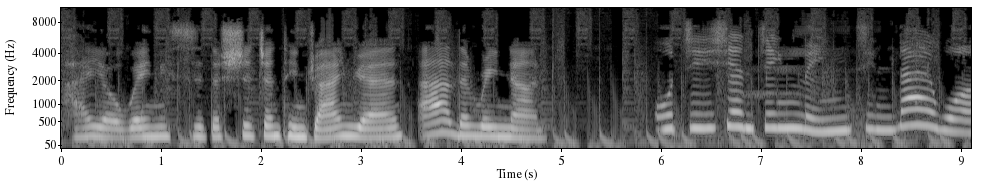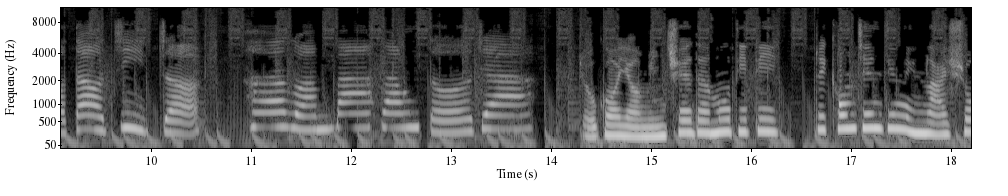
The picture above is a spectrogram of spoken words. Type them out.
还有威尼斯的市政厅专员阿德瑞娜。无极限精灵，请带我到记者科伦巴方德家。如果有明确的目的地，对空间精灵来说，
